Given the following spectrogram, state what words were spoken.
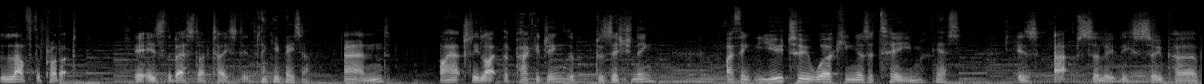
love the product. It is the best I've tasted. Thank you, Peter. And I actually like the packaging, the positioning. I think you two working as a team Yes. is absolutely superb.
